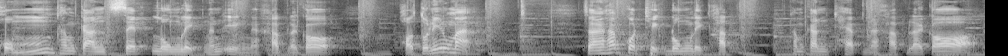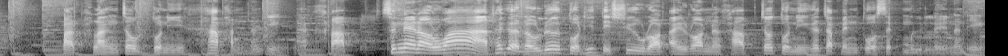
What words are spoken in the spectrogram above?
ผมทำการเซตลงเหล็กนั่นเองนะครับ แล้วก็ขอตัวนี้ลงมาจากนั้นครับกดเทคลงเหล็กครับทำการแท็บนะครับ แล้วก็ปัดพลังเจ้าตัวนี้ 5,000 นั่นเองนะครับ ซึ่งแน่นอนว่าถ้าเกิดเราเลือกตัวที่ติดชื่อรอดไอรอนนะครับ เจ้าตัวนี้ก็จะเป็นตัวเซตหมื่นเลยนั่นเอง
